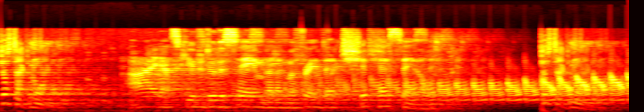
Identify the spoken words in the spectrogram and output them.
Just act normal. I'd ask you to do the same, but I'm afraid that ship has sailed. Just act normal.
